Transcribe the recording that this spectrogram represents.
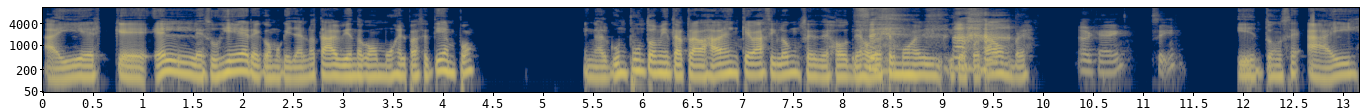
ahí es que él le sugiere como que ya él no estaba viviendo como mujer para ese tiempo. En algún punto mientras trabajaba en que vacilón se dejó, dejó de ser mujer y, y se fue Ajá. hombre. Ok. Sí. Y entonces ahí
